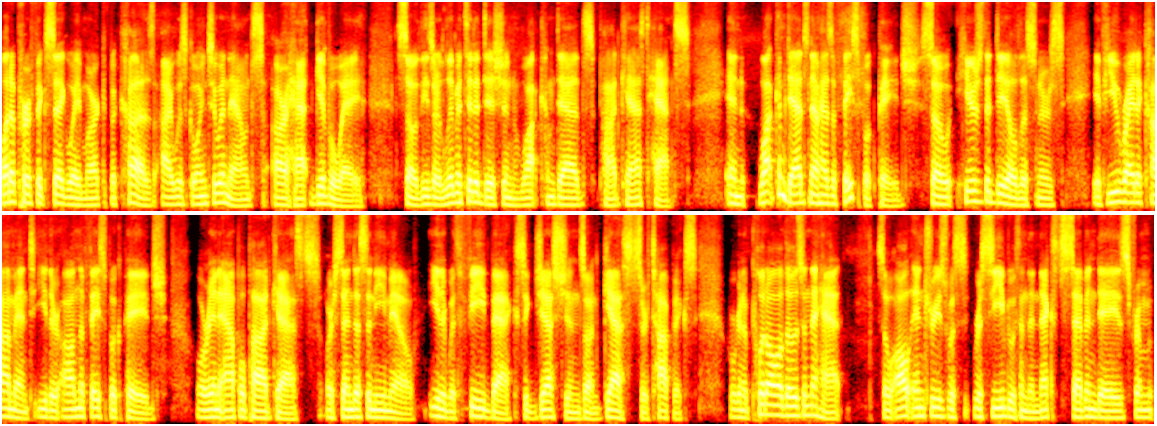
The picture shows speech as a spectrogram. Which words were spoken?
What a perfect segue, Mark, because I was going to announce our hat giveaway. So these are limited edition Whatcom Dads podcast hats. And Whatcom Dads now has a Facebook page. So here's the deal, listeners. If you write a comment either on the Facebook page or in Apple Podcasts, or send us an email, either with feedback, suggestions on guests or topics, we're going to put all of those in the hat. So all entries was received within the next seven days from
